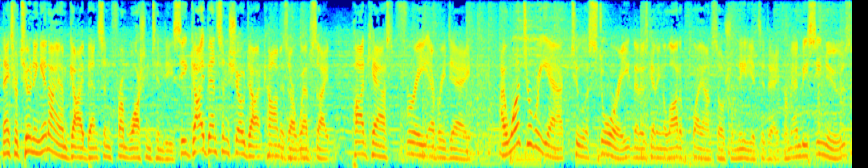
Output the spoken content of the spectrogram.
Thanks for tuning in. I am Guy Benson from Washington, D.C. GuyBensonShow.com is our website. Podcast free every day. I want to react to a story that is getting a lot of play on social media today from NBC News.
